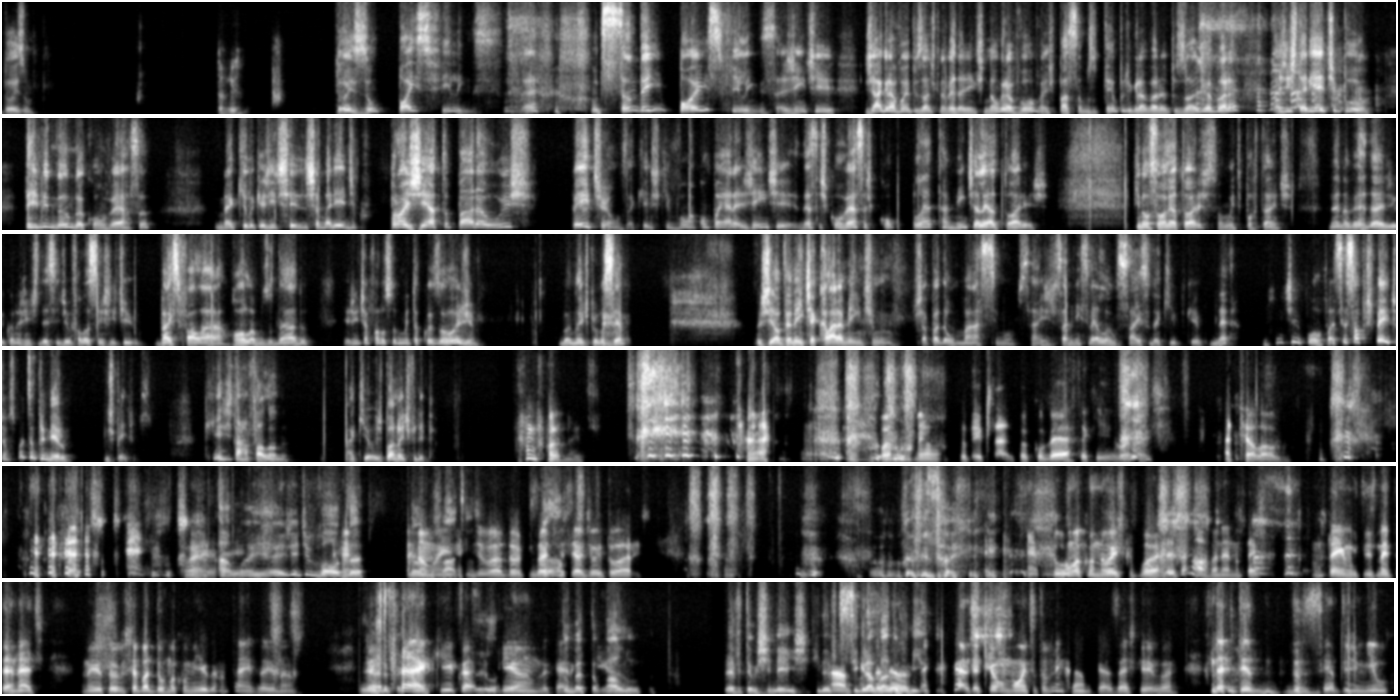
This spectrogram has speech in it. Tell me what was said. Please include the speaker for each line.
Speaker 1: 2-1.
Speaker 2: 2-1.
Speaker 1: 2-1 pós-feelings, né? o Sunday pós-feelings. A gente já gravou um episódio que na verdade a gente não gravou, mas passamos o tempo de gravar o episódio e agora a gente estaria, tipo, terminando a conversa naquilo que a gente chamaria de projeto para os Patreons, aqueles que vão acompanhar a gente nessas conversas completamente aleatórias, que não são aleatórias, são muito importantes. Né? Na verdade, quando a gente decidiu falar assim, a gente vai se falar, rolamos o dado, e a gente já falou sobre muita coisa hoje. Boa noite para você. Hoje, obviamente, é claramente um chapadão máximo. A gente não sabe nem se vai lançar isso daqui, porque, né? A gente, pô, pode ser só para os Patreons, pode ser o primeiro dos Patreons. O que a gente tava falando aqui hoje? Boa noite, Felipe.
Speaker 2: Boa noite. Boa noite mesmo. Tô deitado, tô coberto aqui. Boa noite. Até logo.
Speaker 1: Amanhã a gente volta.
Speaker 2: Não, Amanhã a gente volta. Um episódio especial de 8 horas.
Speaker 1: Um episódio.
Speaker 2: Turma conosco, pô. Essa é nova, né? Não tem. Não tem muito isso na internet. No YouTube chama Durma Comigo. Não tem isso aí, não. Cara, tá aqui, cara, criando, cara.
Speaker 1: Turma é tão criando. maluco. Deve ter um chinês que deve ah, se gravar dormindo.
Speaker 2: Cara, deve ter um monte. Eu tô brincando, cara. Você acha que deve ter 200 mil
